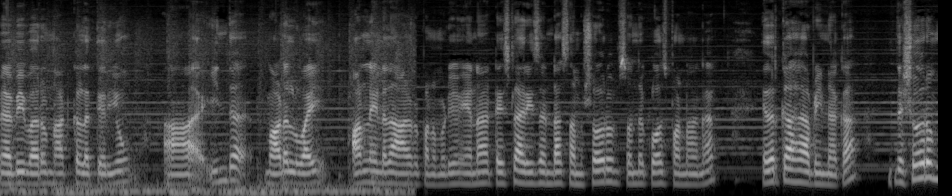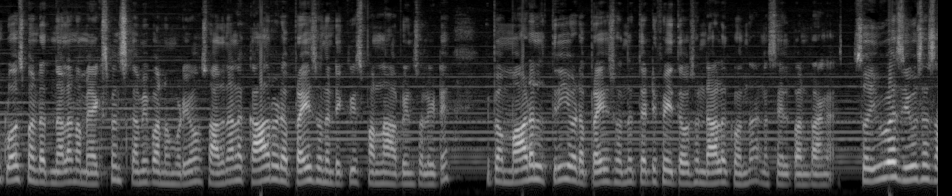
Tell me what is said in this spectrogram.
மேபி வரும் நாட்களில் தெரியும். இந்த மாடல் ஒய் ஆன்லைனில் தான் ஆர்டர் பண்ண முடியும். ஏன்னா டெஸ்ட்டில் ரீசெண்டாக சம் ஷோரூம்ஸ் வந்து க்ளோஸ் பண்ணாங்க. எதற்காக அப்படின்னாக்கா இந்த ஷோரூம் க்ளோஸ் பண்ணுறதுனால நம்ம எக்ஸ்பென்ஸ் கம்மி பண்ண முடியும். ஸோ அதனால் காரோட ப்ரைஸ் வந்து டிக்ரீஸ் பண்ணலாம் அப்படின்னு சொல்லிட்டு இப்போ மாடல் த்ரீயோட ப்ரைஸ் வந்து தேர்ட்டி ஃபைவ் தௌசண்ட் டாலருக்கு வந்து அங்கே சேல் பண்ணுறாங்க ஸோ யூஎஸ் யூசர்ஸ்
